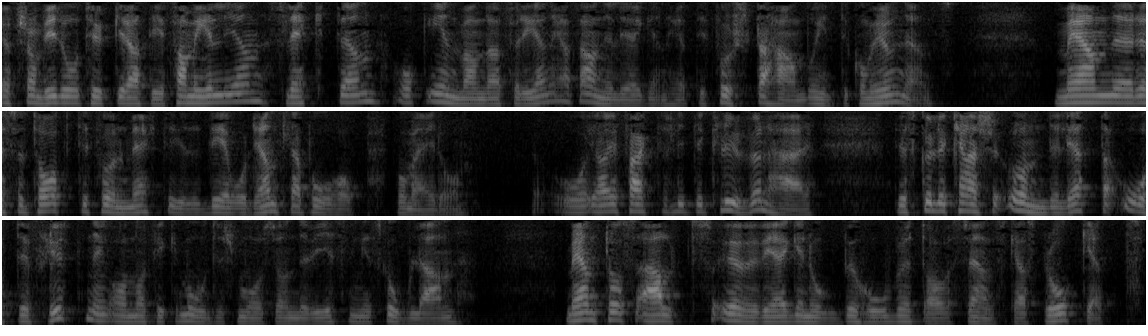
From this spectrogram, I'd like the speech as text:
Eftersom vi då tycker att det är familjen, släkten och invandrarföreningens angelägenhet i första hand och inte kommunens. Men eh, resultatet i fullmäktige det blev ordentliga påhopp på mig då. Och jag är faktiskt lite kluven här. Det skulle kanske underlätta återflyttning om de fick modersmålsundervisning i skolan. Men trots allt så överväger nog behovet av svenska språket.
